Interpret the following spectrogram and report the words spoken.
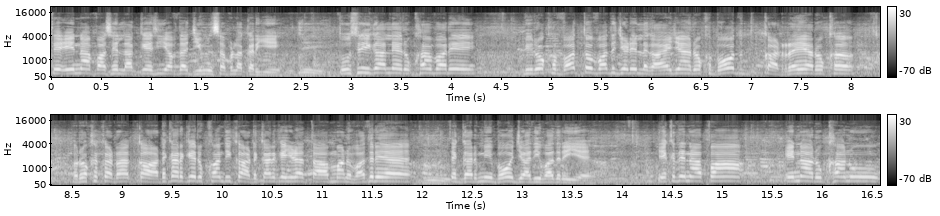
ਤੇ ਇਹਨਾਂ ਪਾਸੇ ਲੱਗ ਕੇ ਅਸੀਂ ਆਪਦਾ ਜੀਵਨ ਸਫਲਾ ਕਰੀਏ। ਜੀ। ਦੂਸਰੀ ਗੱਲ ਹੈ ਰੁੱਖਾਂ ਬਾਰੇ ਵੀ ਰੁੱਖ ਵੱਧ ਤੋਂ ਵੱਧ ਜਿਹੜੇ ਲਗਾਏ ਜਾਣ ਰੁੱਖ ਬਹੁਤ ਘਟ ਰਹੇ ਆ ਰੁੱਖ ਰੁੱਖ ਘਟਾ ਘਾਟ ਕਰਕੇ ਰੁੱਖਾਂ ਦੀ ਘਾਟ ਕਰਕੇ ਜਿਹੜਾ ਤਾਪਮਾਨ ਵੱਧ ਰਿਹਾ ਹੈ ਤੇ ਗਰਮੀ ਬਹੁਤ ਜ਼ਿਆਦਾ ਵੱਧ ਰਹੀ ਹੈ। ਇੱਕ ਦਿਨ ਆਪਾਂ ਇਹਨਾਂ ਰੁੱਖਾਂ ਨੂੰ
